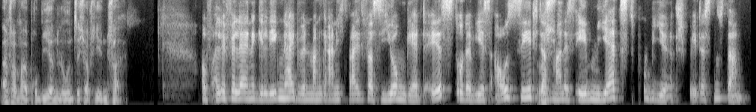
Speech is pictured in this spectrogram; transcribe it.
einfach mal probieren, lohnt sich auf jeden Fall auf alle Fälle eine Gelegenheit, wenn man gar nicht weiß, was Youngget ist oder wie es aussieht, dass man es eben jetzt probiert, spätestens dann.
